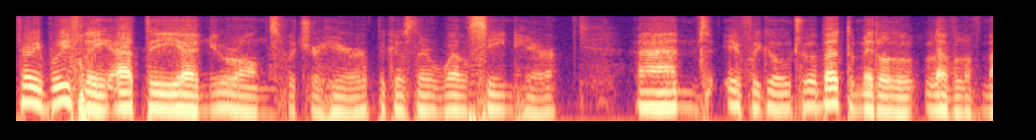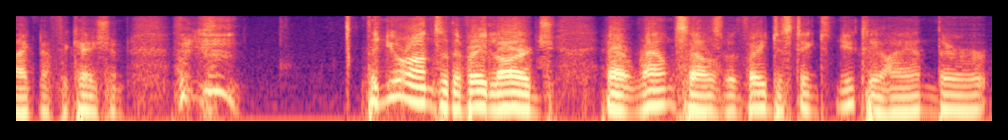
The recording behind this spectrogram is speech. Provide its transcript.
very briefly at the neurons which are here because they're well seen here and if we go to about the middle level of magnification The neurons are the very large uh, round cells with very distinct nuclei and they're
